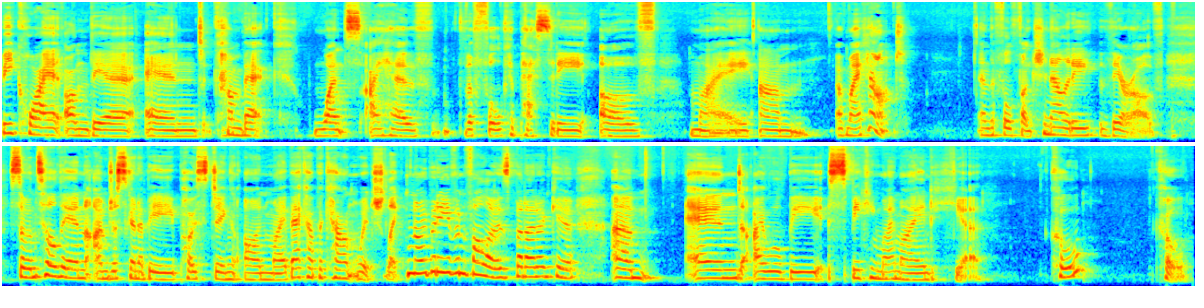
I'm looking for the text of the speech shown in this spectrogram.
be quiet on there, and come back once I have the full capacity of my um, of my account. And the full functionality thereof. So until then, I'm just going to be posting on my backup account, which like nobody even follows, but I don't care. Um, and I will be speaking my mind here. Cool? Cool.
